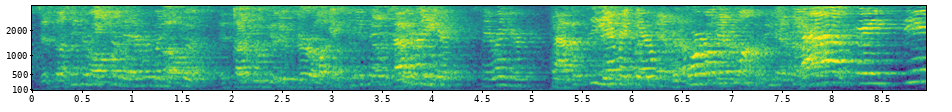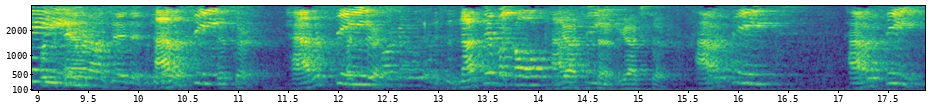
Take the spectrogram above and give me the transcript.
Just let's need to make sure that everybody's good. It's with two girls. Have a seat here. Stay right here. Have a seat. Stand right there. Record all you want. Have a seat. Put the camera on, JJ. Have a seat. Yes, sir. Have a seat. Yes, sir. This is not difficult. You Have got a you, seat. sir. You got you, sir. Have a seat. Have a seat.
